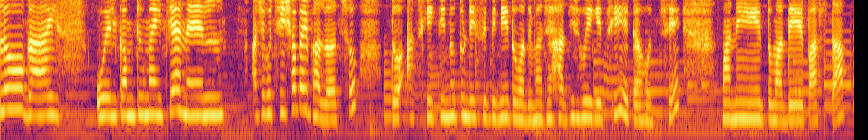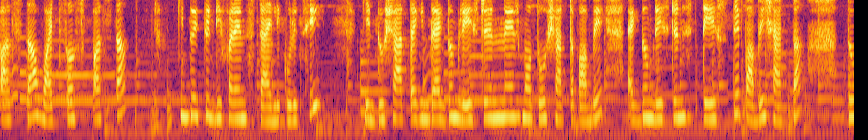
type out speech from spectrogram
Hello guys welcome to my channel আশা করছি সবাই ভালো আছো। তো আজকে একটি নতুন রেসিপি নিয়ে তোমাদের মাঝে হাজির হয়ে গেছি। এটা হচ্ছে মানে তোমাদের pasta pasta white sauce pasta কিন্তু একটু ডিফারেন্ট স্টাইলে করেছি। কিন্তু স্বাদটা কিন্তু একদম রেস্টুরেন্টের মতো স্বাদটা পাবে। একদম রেস্টুরেন্ট টেস্টে পাবে স্বাদটা। তো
